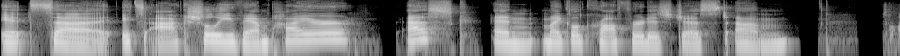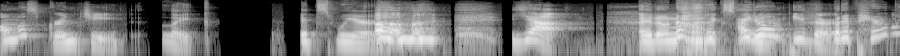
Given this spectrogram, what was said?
it's uh it's actually vampire esque and Michael Crawford is just um almost grinchy. like it's weird. Um, yeah, I don't know how to explain I don't either. But apparently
